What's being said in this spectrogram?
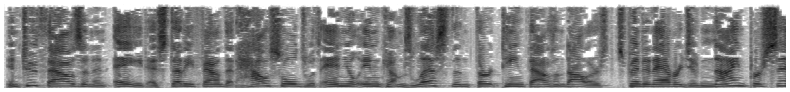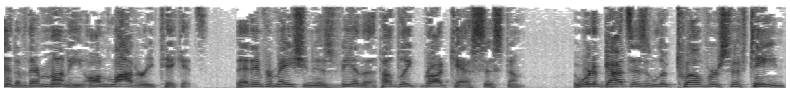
In 2008, a study found that households with annual incomes less than $13,000 spent an average of 9% of their money on lottery tickets. That information is via the public broadcast system. The Word of God says in Luke 12, verse 15,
